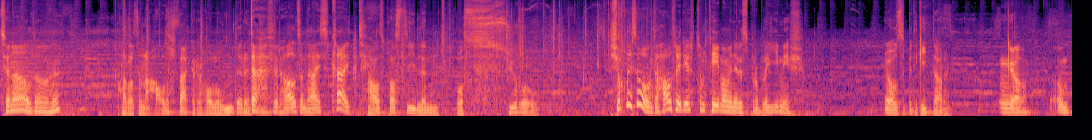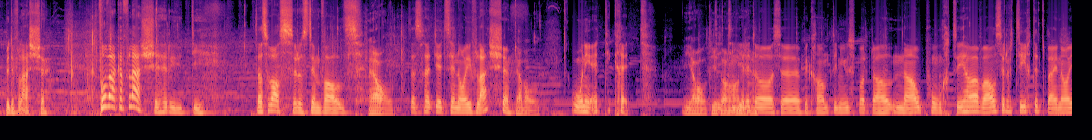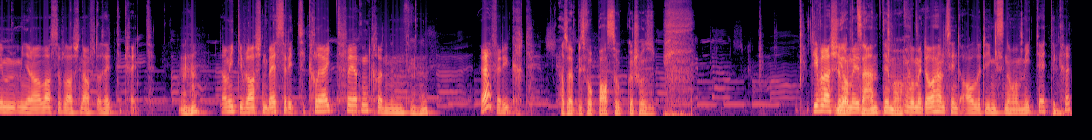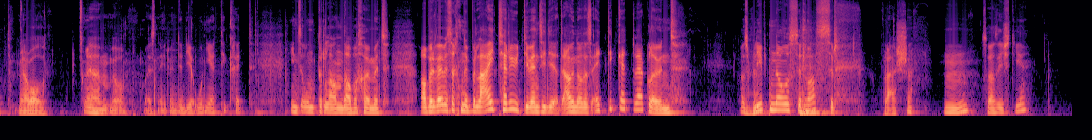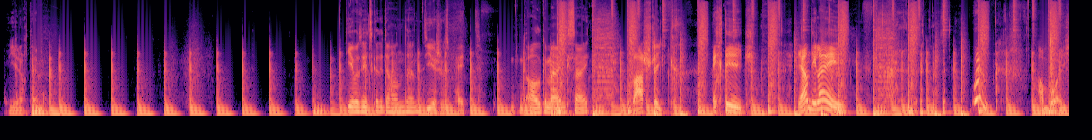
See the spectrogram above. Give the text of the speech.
Emotional da, hä? Hat also einen Halsfäger, Holunder, Da, für Hals und Heiserkeit. Halspastillen aus Syro. Ist schon ein bisschen so. Der Hals wird erst zum Thema, wenn er ein Problem ist. Ja, außer bei der Gitarre. Ja, und bei den Flaschen. Von wegen Flaschen, Herr Rüti. Das Wasser aus dem Wals, Jawohl, das hat jetzt eine neue Flasche. jawohl. Ohne Etikett. Jawohl, die da. zitiere habe da das äh, bekannte Newsportal now.ch. Walser verzichtet bei neuem Mineralwasserflaschen auf das Etikett, ich. Mhm. damit die Flaschen besser rezykliert werden können. Mhm. Ja, verrückt. Also etwas, was Passzucker schon Die Flaschen, die wir, macht. die wir hier haben, sind allerdings noch mit Etikett. Jawohl. Ähm, ja, ich weiß nicht, wenn die ohne Etikett ins Unterland runterkommen. Aber wenn man sich dann überlegt, Herr Rüthi, wenn sie die, auch noch das Etikett weglösen, was Mhm. bleibt denn noch außer Wasser? Flaschen. Mhm. So was ist die? Je nachdem. Die, die sie jetzt gerade in der Hand haben. Die ist aus PET. Und allgemein gesagt. Plastik. Richtig. Jan Delay. Hamburg.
